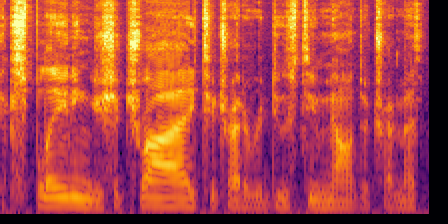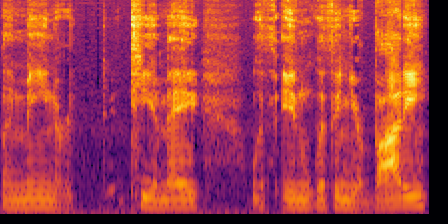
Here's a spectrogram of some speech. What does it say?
explaining you should try to try to reduce the amount of trimethylamine or TMA within within your body.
